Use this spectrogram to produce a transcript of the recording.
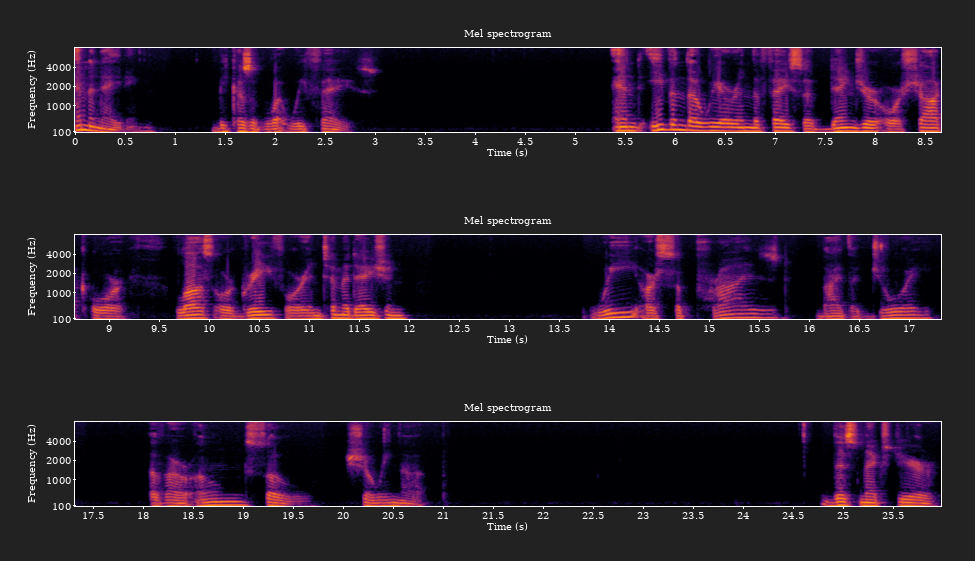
emanating because of what we face. And even though we are in the face of danger or shock or loss or grief or intimidation, we are surprised by the joy of our own soul showing up. This next year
